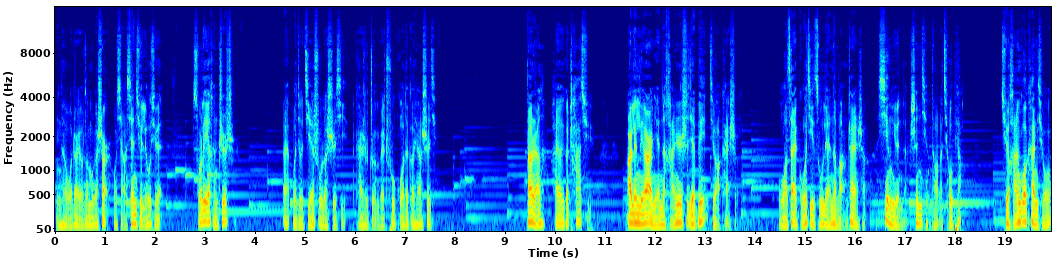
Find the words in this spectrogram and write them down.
你看我这儿有这么个事儿，我想先去留学。”所里也很支持。哎，我就结束了实习，开始准备出国的各项事情。当然了，还有一个插曲：二零零二年的韩日世界杯就要开始了。我在国际足联的网站上幸运的申请到了球票。去韩国看球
